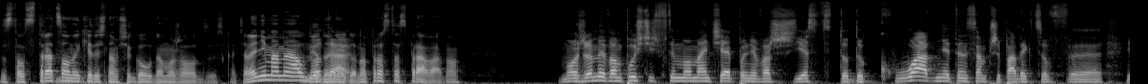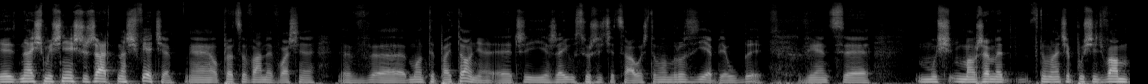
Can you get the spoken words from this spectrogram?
został stracony. Hmm. Kiedyś nam się go uda może odzyskać. Ale nie mamy audio no do tak. niego, no prosta sprawa, no. Możemy wam puścić w tym momencie, ponieważ jest to dokładnie ten sam przypadek, co w e, najśmieszniejszy żart na świecie, e, opracowany właśnie w e, Monty Pythonie. E, czyli jeżeli usłyszycie całość, to wam rozjebie łby. Więc e, możemy w tym momencie puścić wam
